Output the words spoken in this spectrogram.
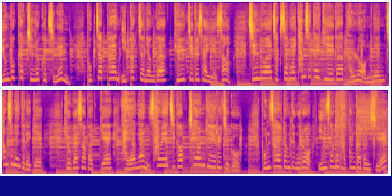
융복합 진로 코칭은 복잡한 입학 전형과 교육제도 사이에서 진로와 적성을 탐색할 기회가 별로 없는 청소년들에게 교과서 밖에 다양한 사회 직업 체험 기회를 주고 봉사활동 등으로 인성을 가꿈과 동시에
